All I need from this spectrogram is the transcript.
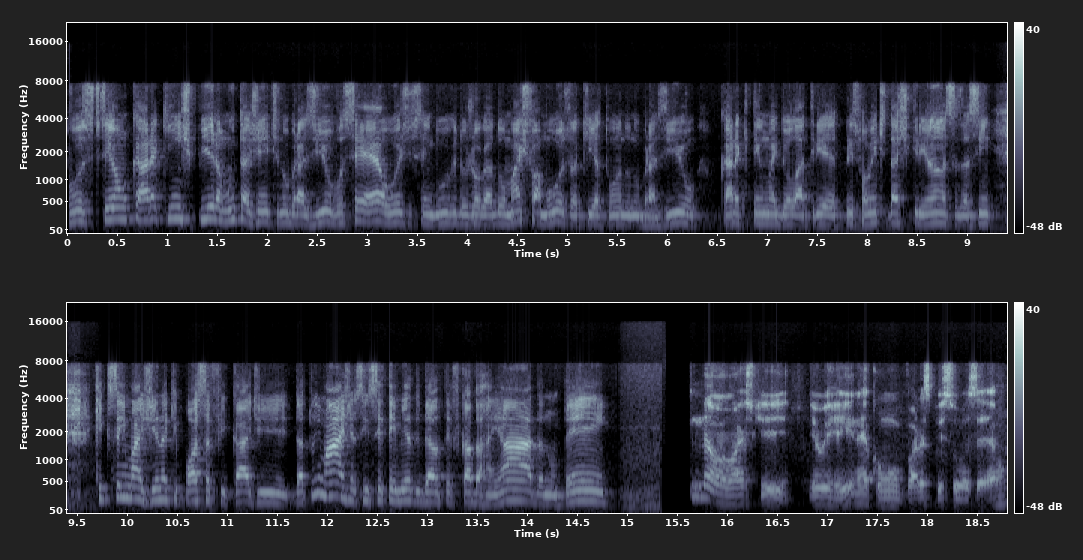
Você é um cara que inspira muita gente no Brasil. Você é hoje, sem dúvida, o jogador mais famoso aqui atuando no Brasil. O cara que tem uma idolatria, principalmente das crianças, assim. O que, que você imagina que possa ficar de da tua imagem? Assim, você tem medo dela ter ficado arranhada? Não tem? Não, acho que eu errei, né? Como várias pessoas erram.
